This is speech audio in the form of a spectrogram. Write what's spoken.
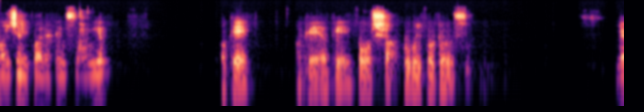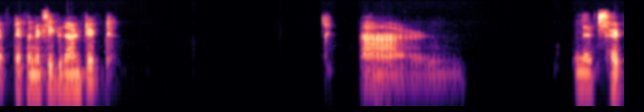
original quality. So yep, okay, okay, okay. For shot Google Photos, yep, definitely granted. And let's head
